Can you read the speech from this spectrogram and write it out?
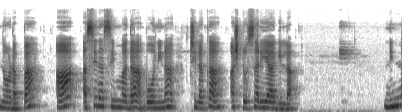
ನೋಡಪ್ಪ, ಆ ಹಸಿದ ಸಿಂಹದ ಬೋನಿನ ಚಿಲಕ ಅಷ್ಟು ಸರಿಯಾಗಿಲ್ಲ. ನಿನ್ನ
